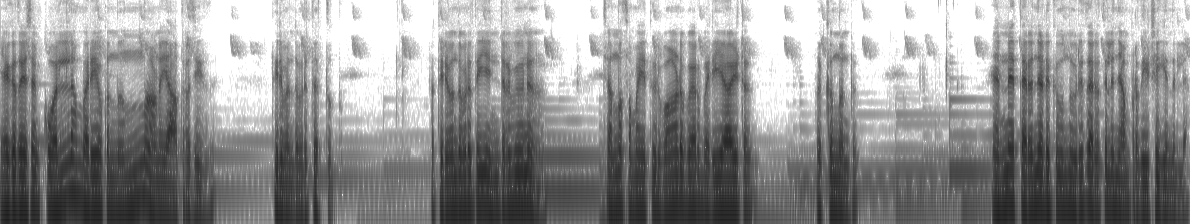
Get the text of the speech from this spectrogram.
ഏകദേശം കൊല്ലം വരെയൊക്കെ നിന്നാണ് യാത്ര ചെയ്ത് തിരുവനന്തപുരത്ത് എത്തുന്നത് അപ്പോൾ തിരുവനന്തപുരത്ത് ഈ ഇന്റർവ്യൂവിന് ചെന്ന സമയത്ത് ഒരുപാട് പേർ വരിയായിട്ട് നിൽക്കുന്നുണ്ട്. എന്നെ തിരഞ്ഞെടുക്കുമെന്ന് ഒരു തരത്തിലും ഞാൻ പ്രതീക്ഷിക്കുന്നില്ല.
